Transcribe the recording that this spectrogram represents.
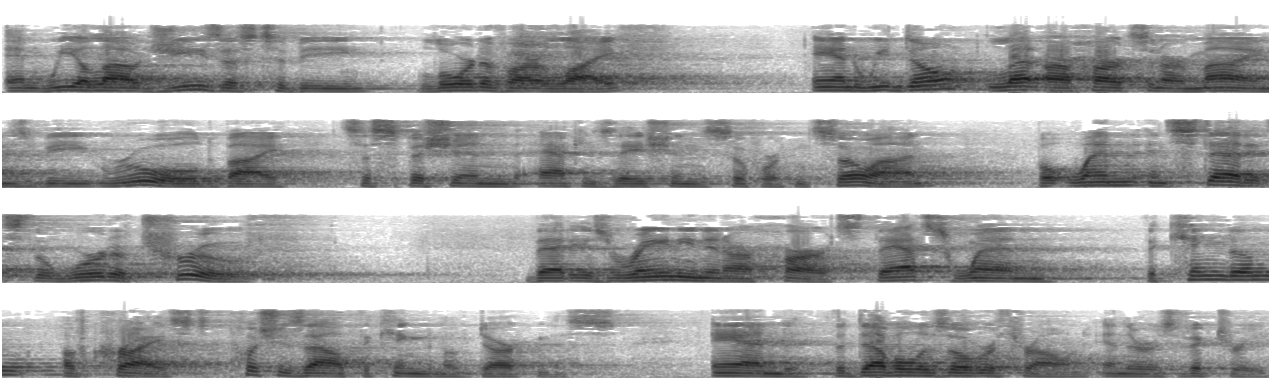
and we allow Jesus to be Lord of our life and we don't let our hearts and our minds be ruled by suspicion, accusations, so forth and so on, but when instead it's the word of truth that is reigning in our hearts, that's when the kingdom of Christ pushes out the kingdom of darkness. And the devil is overthrown and there is victory.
